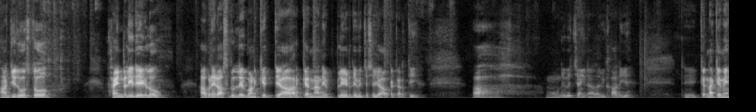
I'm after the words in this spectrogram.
ਹਾਂਜੀ ਦੋਸਤੋ ਫਾਈਨਲੀ ਦੇਖ ਲਓ ਆਪਣੇ ਰਸਗੁੱਲੇ ਬਣ ਕੇ ਤਿਆਰ ਕਰਨਾ ਨੇ ਪਲੇਟ ਦੇ ਵਿੱਚ ਸਜਾਵਟ ਕਰਤੀ। ਆਹ ਮੂੰਹ ਦੇ ਵਿੱਚ ਆਈ ਲੱਗਦਾ ਵੀ ਖਾ ਲਈਏ। ਤੇ ਕਰਨਾ ਕਿਵੇਂ?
